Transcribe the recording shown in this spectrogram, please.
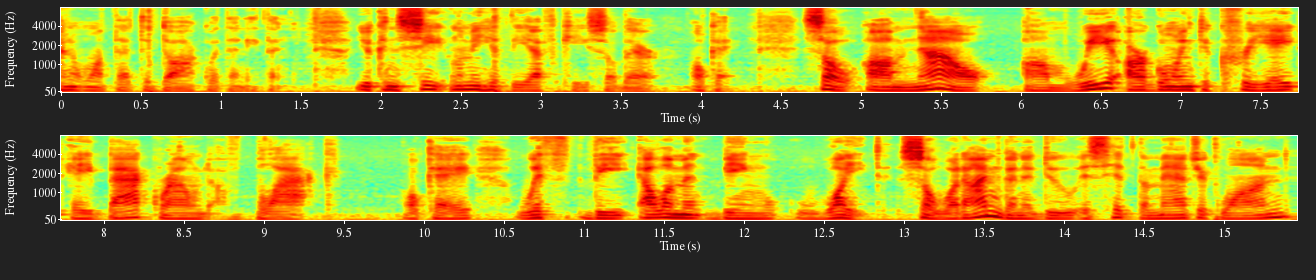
I don't want that to dock with anything. You can see, let me hit the F key, so there. Okay, so um, now um, we are going to create a background of black okay, with the element being white. So what I'm going to do is hit the magic wand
